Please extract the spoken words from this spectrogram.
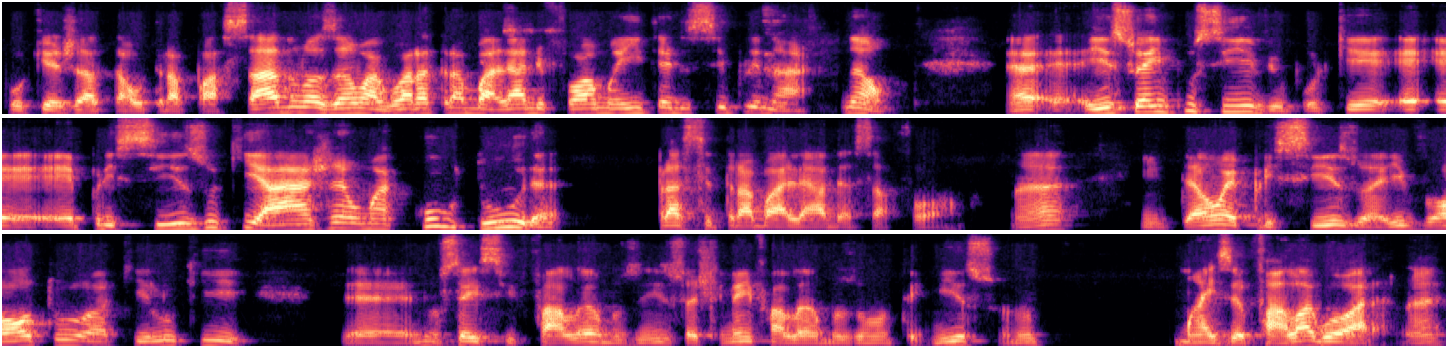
porque já está ultrapassado, nós vamos agora trabalhar de forma interdisciplinar. Não, é, é isso é impossível, porque é, é, é preciso que haja uma cultura para se trabalhar dessa forma, né? Então é preciso, aí volto àquilo que, é, não sei se falamos nisso, acho que nem falamos ontem nisso, né? Mas eu falo agora, né?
